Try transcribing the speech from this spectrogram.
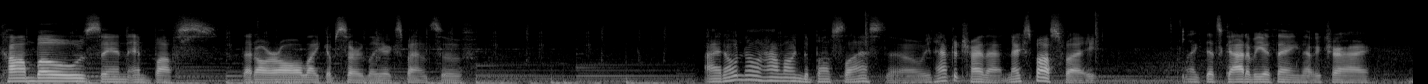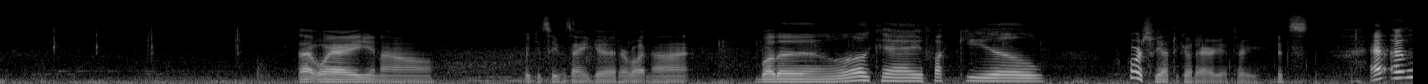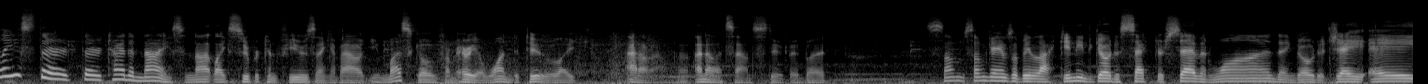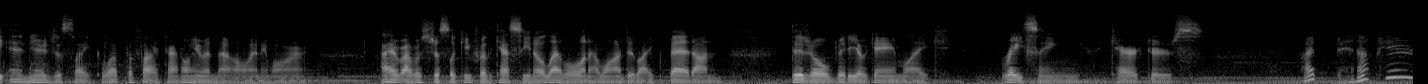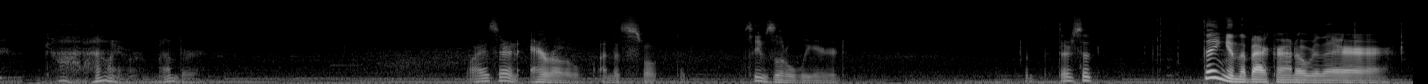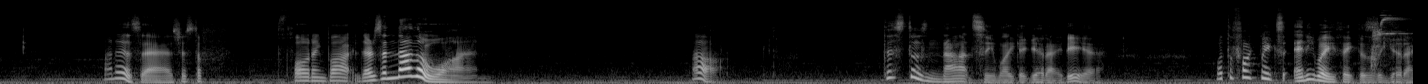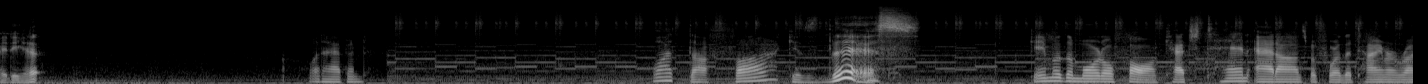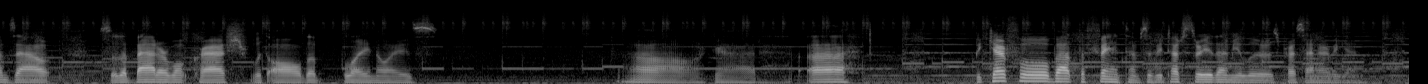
combos and, and buffs that are all like absurdly expensive. I don't know how long the buffs last though. We'd have to try that. Next boss fight. Like that's gotta be a thing that we try. That way, you know, we can see if it's any good or whatnot. But, uh, okay, fuck you. Of course we have to go to Area 3. It's, at, at least they're, they're kind of nice and not, like, super confusing about you must go from Area 1 to 2. Like, I don't know. I know that sounds stupid, but some some games will be like, you need to go to Sector 7-1, then go to J8, and you're just like, what the fuck, I don't even know anymore. I, I was just looking for the casino level, and I wanted to, like, bet on digital video game, like, racing characters. Have I been up here? God, I don't even remember. Why is there an arrow on this smoke? That seems a little weird. There's a thing in the background over there. What is that? It's just a floating block. There's another one. Oh. This does not seem like a good idea. What the fuck makes anybody think this is a good idea? What happened? What the fuck is this? Game of the Mortal Fall. Catch 10 add-ons before the timer runs out so the batter won't crash with all the play noise. Oh, God. Uh, be careful about the phantoms. If you touch three of them, you lose. Press enter again.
